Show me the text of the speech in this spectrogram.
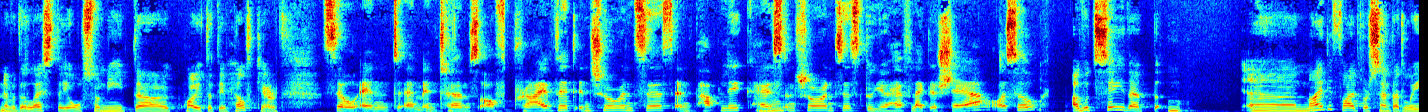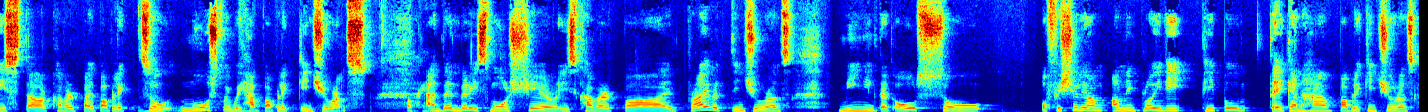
nevertheless they also need uh, qualitative healthcare. So, and um, in terms of private insurances and public health Mm-hmm. insurances, do you have like a share also? I would say that mm, uh, 95% at least are covered by public. So mostly we have public insurance. Okay. And then very small share is covered by private insurance, meaning that also officially un- unemployed people, they can have public insurance.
